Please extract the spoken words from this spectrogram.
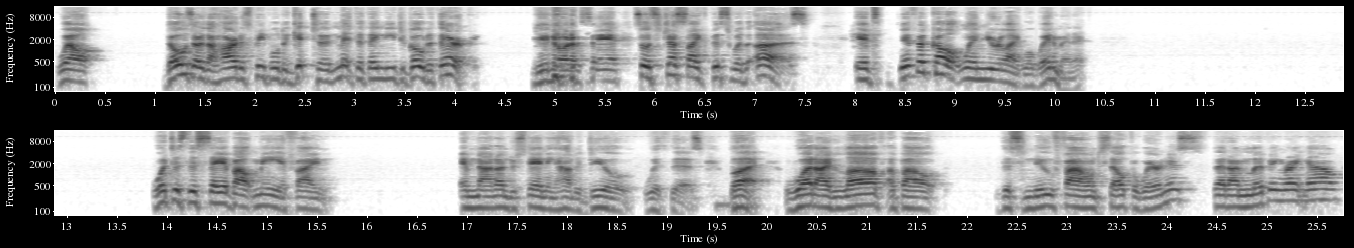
Well, those are the hardest people to get to admit that they need to go to therapy. You know what I'm saying? So it's just like this with us. It's difficult when you're like, well, wait a minute. What does this say about me if I am not understanding how to deal with this? But what I love about this newfound self awareness that I'm living right now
